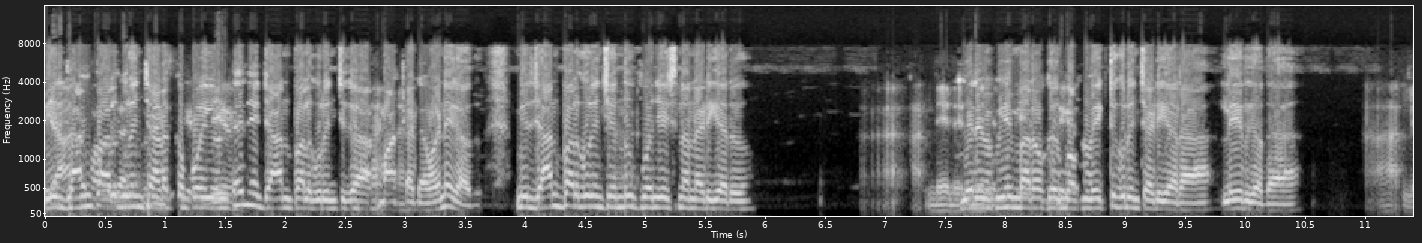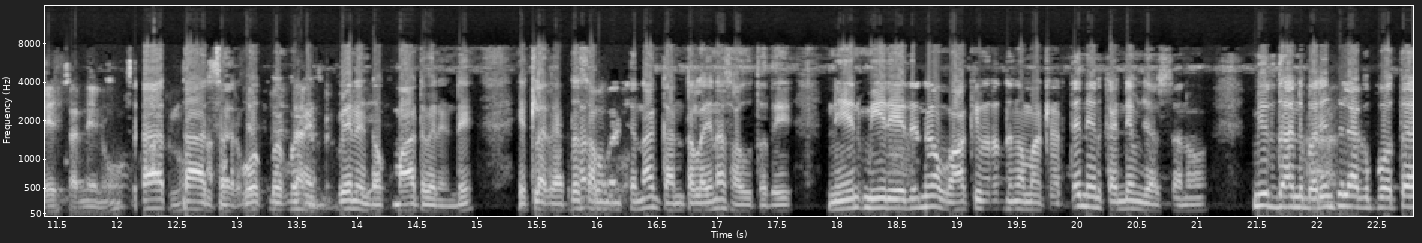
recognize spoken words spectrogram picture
మీరు జాన్ పాల్ గారి గురించి అడగకపోయి ఉంటే నేను జాన్ పాల్ గురించి మాట్లాడేవాడే కాదు. మీరు జాన్ పాల్ గురించి ఎందుకు ఫోన్ చేసి నన్ను అడిగారు? నేను మీరు మీరు మరొక ఒక వ్యక్తి గురించి అడిగారా? లేదు కదా? లేదు సార్ నేను సార్ సార్ వినండి ఒక మాట వినండి. ఇట్లా సార్, సంభాషణ గంటలైనా సాగుతుంది. నేను మీరు ఏదైనా వాక్య విరుద్ధంగా మాట్లాడితే నేను కండెమ్ చేస్తాను. మీరు దాన్ని. భరించలేకపోతే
